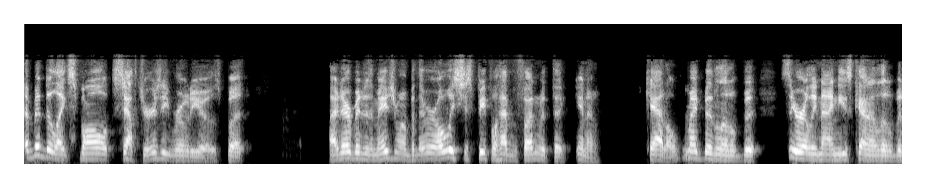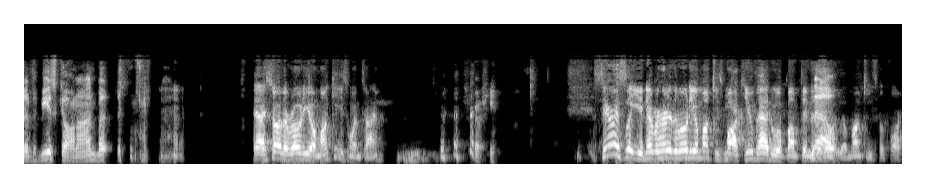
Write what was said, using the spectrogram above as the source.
I've been to like small South Jersey rodeos, but I've never been to the major one. But they were always just people having fun with the you know cattle. Might have been a little bit. It's the early '90s, kind of a little bit of abuse going on, but Yeah, I saw the rodeo monkeys one time. Seriously, you never heard of the rodeo monkeys, Mark? You've had to have bumped into No. the rodeo monkeys before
